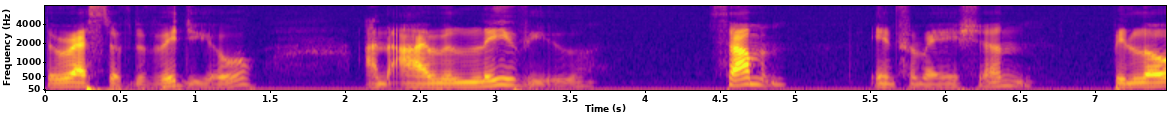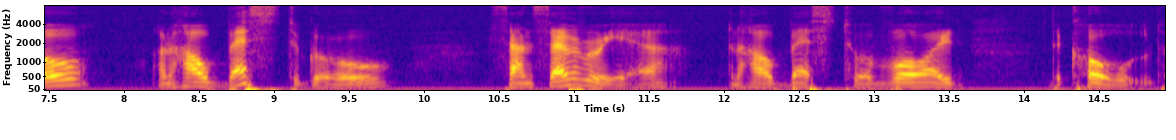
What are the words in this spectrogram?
the rest of the video and I will leave you some information below on how best to go Sansevieria and how best to avoid the cold.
